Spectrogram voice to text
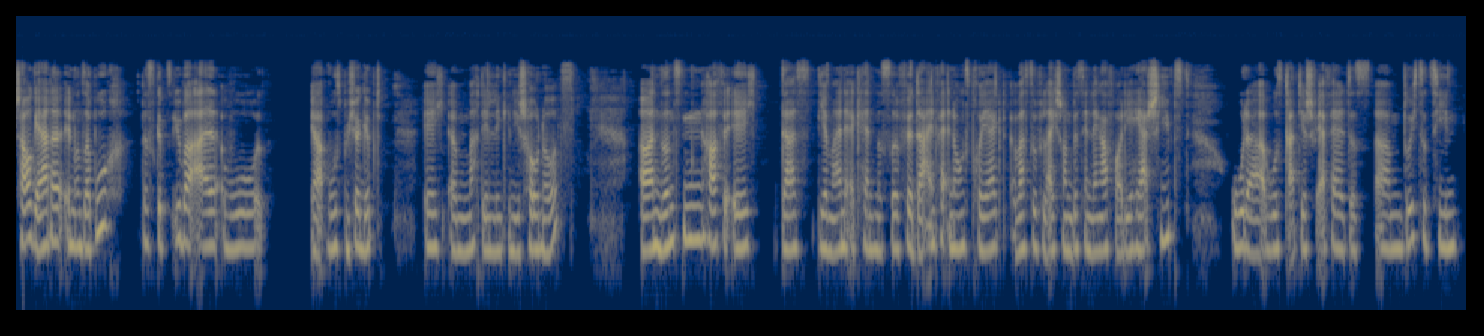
schau gerne in unser Buch. Das gibt's überall, wo ja, wo es Bücher gibt. Ich ähm, mache den Link in die Show Notes. Ansonsten hoffe ich, dass dir meine Erkenntnisse für dein Veränderungsprojekt, was du vielleicht schon ein bisschen länger vor dir her schiebst oder wo es gerade dir schwerfällt, es ähm, durchzuziehen,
